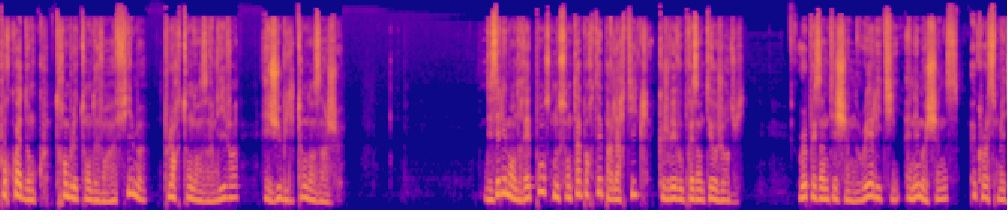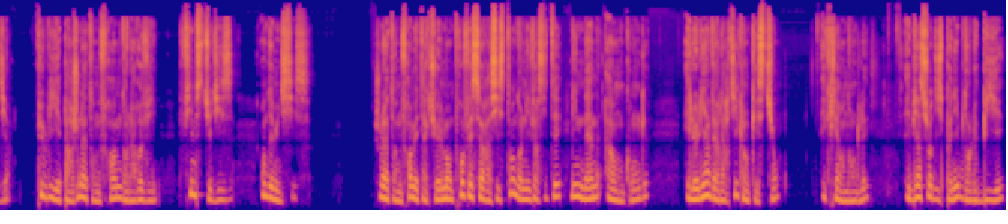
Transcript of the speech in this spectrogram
Pourquoi donc tremble-t-on devant un film, pleure-t-on dans un livre et jubile-t-on dans un jeu? Des éléments de réponse nous sont apportés par l'article que je vais vous présenter aujourd'hui. Representation, Reality and Emotions Across Media, publié par Jonathan Fromm dans la revue Film Studies en 2006. Jonathan Fromm est actuellement professeur assistant dans l'université Lingnan à Hong Kong, et le lien vers l'article en question, écrit en anglais, est bien sûr disponible dans le billet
